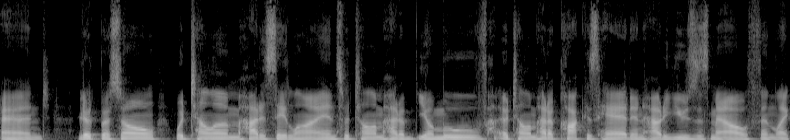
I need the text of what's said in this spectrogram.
And Luc Besson would tell him how to say lines, would tell him how to, you know, move, uh, tell him how to cock his head and how to use his mouth and like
